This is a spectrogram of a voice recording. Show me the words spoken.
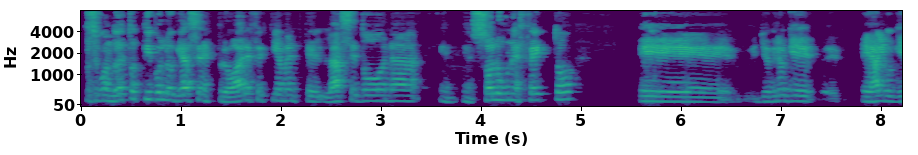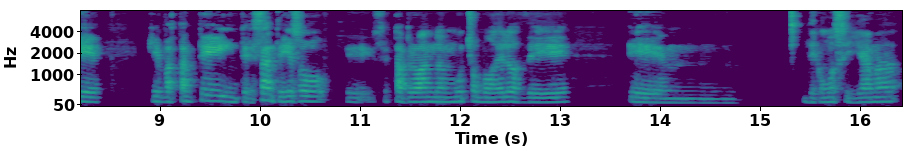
Entonces, cuando estos tipos lo que hacen es probar efectivamente la acetona en, solo un efecto, eh, yo creo que eh, es algo que, es bastante interesante y eso eh, se está probando en muchos modelos de, em, de ¿cómo se llama?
